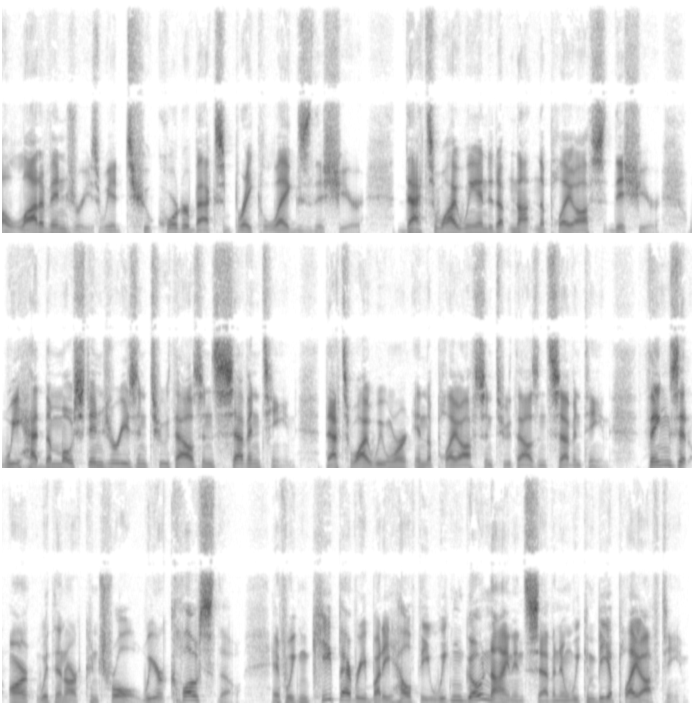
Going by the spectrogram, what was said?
a lot of injuries. We had two quarterbacks break legs this year. That's why we ended up not in the playoffs this year. We had the most injuries in 2017. That's why we weren't in the playoffs in 2017. Things that aren't within our control. We are close though. If we can keep everybody healthy, we can go 9 and 7 and we can be a playoff team.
